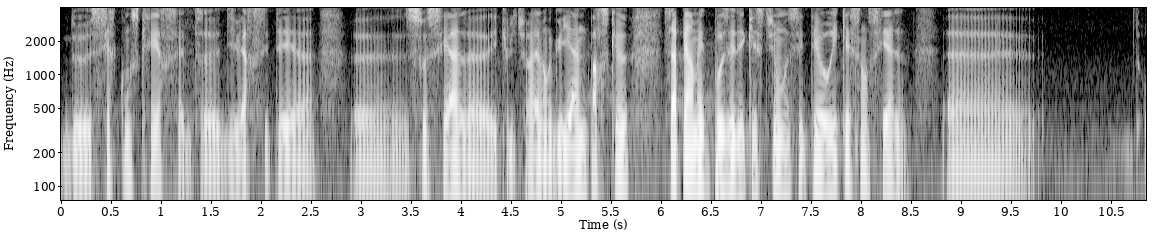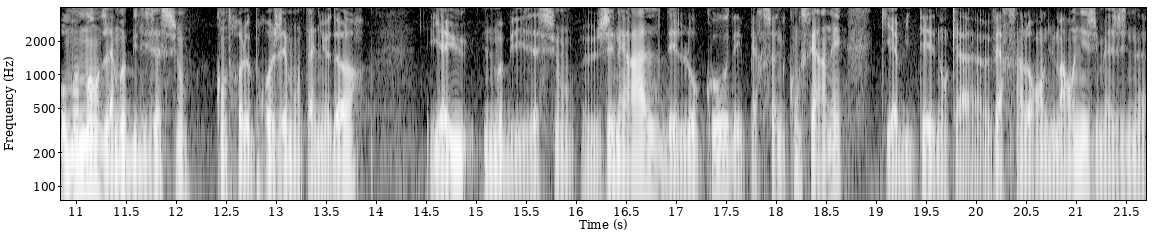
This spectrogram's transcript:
de circonscrire cette euh, diversité sociale et culturelle en Guyane parce que ça permet de poser des questions aussi théoriques essentielles. Au moment de la mobilisation contre le projet Montagne d'Or, il y a eu une mobilisation euh, générale des locaux, des personnes concernées qui habitaient donc à, vers Saint-Laurent-du-Maroni, j'imagine, euh,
